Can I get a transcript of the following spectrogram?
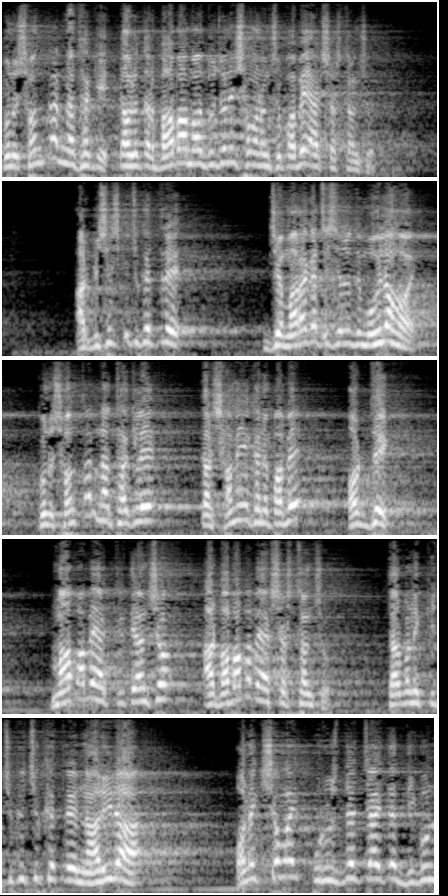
কোনো সন্তান না থাকে, তাহলে তার বাবা মা দুজনেই সমান অংশ পাবে এক ষষ্ঠাংশ। আর বিশেষ কিছু ক্ষেত্রে যে মারা গেছে সে যদি মহিলা হয়, কোনো সন্তান না থাকলে তার স্বামী এখানে পাবে অর্ধেক। মা পাবে এক তৃতীয়াংশ, আর বাবা পাবে এক ষষ্ঠাংশ। তার মানে কিছু কিছু ক্ষেত্রে নারীরা অনেক সময় পুরুষদের চাইতে দ্বিগুণ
